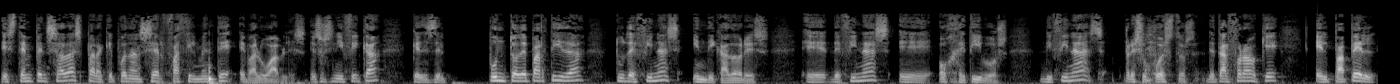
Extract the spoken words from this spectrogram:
estén pensadas para que puedan ser fácilmente evaluables. Eso significa que desde el punto de partida tú definas indicadores, eh, definas eh, objetivos, definas presupuestos, de tal forma que el papel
